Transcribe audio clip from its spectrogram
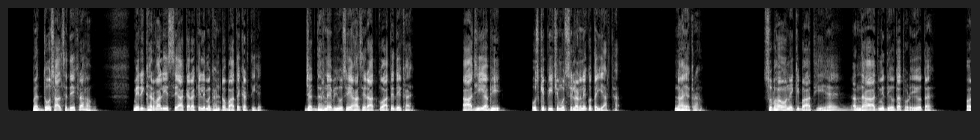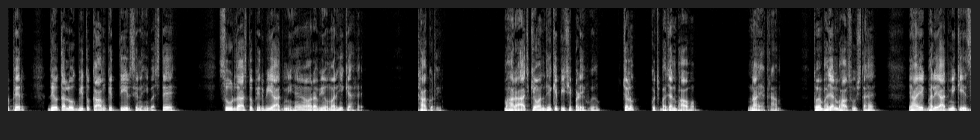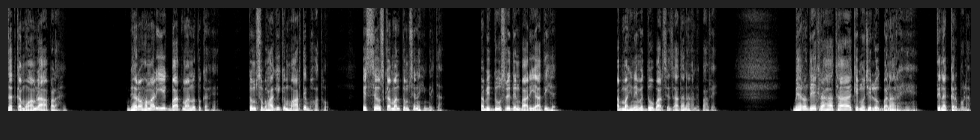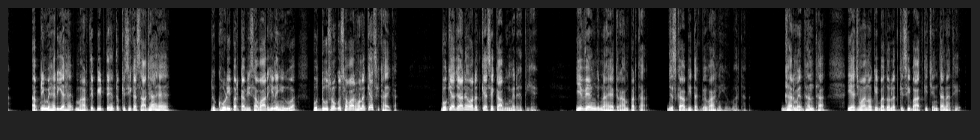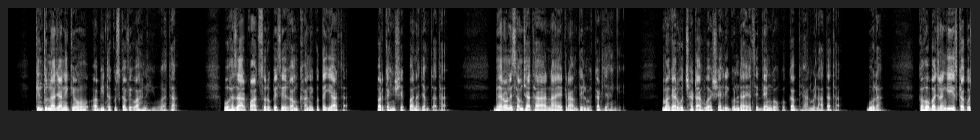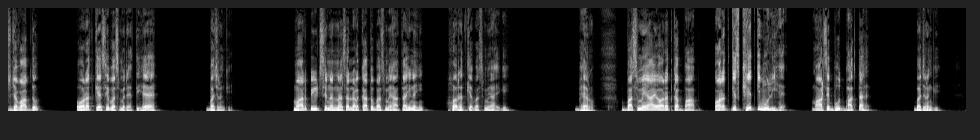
मैं दो साल से देख रहा हूँ। मेरी घरवाली इससे आकर अकेले में घंटों बातें करती है। जगधर ने भी उसे यहाँ से रात को आते देखा है। आज ही अभी उसके पीछे मुझसे लड़ने को तैयार था। नायक राम, सुबह होने की बात ही है। अंधा आदमी देवता थोड़े ही होता है। और फिर देवता लोग भी तो काम के तीर से नहीं बचते। सूरदास तो फिर भी आदमी है और अभी उम्र ही क्या है? ठाकुर दीन महाराज क्यों अंधे के पीछे पड़े हुए हो? चलो, कुछ भजन भाव हो। नायक राम, तुम्हें भजन भाव सूझता है? यहाँ एक भले आदमी की इज़्ज़त का मामला आ पड़ा है। भैरव, हमारी एक बात मानो तो कहें, तुम सुभागी को मारते बहुत हो। इससे उसका मन तुमसे नहीं मिलता। अभी दूसरे दिन बारी आती है अब महीने में दो बार से ज़्यादा ना आने पावे। भैरों देख रहा था कि मुझे लोग बना रहे हैं। तिनक कर बोला, अपनी मेहरिया है, मारते पीटते हैं तो किसी का साझा है? जो घोड़ी पर कभी सवार ही नहीं हुआ, वो दूसरों को सवार होना क्या सिखाएगा वो क्या जाने औरत कैसे काबू में रहती है? ये व्यंग नायक राम पर था, जिसका अभी तक विवाह नहीं हुआ था। घर में धन था, यजमानों की बदौलत किसी बात की चिंता न थी। किंतु न जाने क्यों अभी तक उसका विवाह नहीं हुआ था। वो हज़ार पाँच सौ रुपये से गम खाने को तैयार था, पर कहीं शिप्पा न जमता था। भैरों ने समझा था, नायक राम दिल में कट जाएँगे। मगर वो छटा हुआ शहरी गुंडा ऐसे व्यंगों को कब ध्यान में लाता था? बोला, कहो बजरंगी, इसका कुछ जवाब दो। औरत कैसे बस में रहती है? बजरंगी, मारपीट से नन्हा सा लड़का तो बस में आता ही नहीं। औरत क्या बस में आएगी? भैरों, बस में आए औरत का बाप। औरत किस खेत की मूली है? मार से भूत भागता है। बजरंगी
